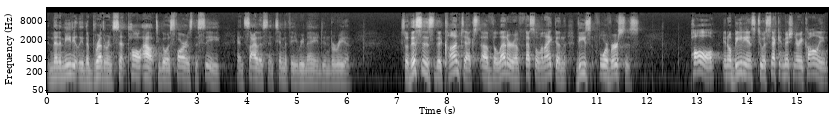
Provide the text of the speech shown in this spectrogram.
And then immediately the brethren sent Paul out to go as far as the sea, and Silas and Timothy remained in Berea. So, this is the context of the letter of Thessalonica, and these four verses. Paul, in obedience to a second missionary calling,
